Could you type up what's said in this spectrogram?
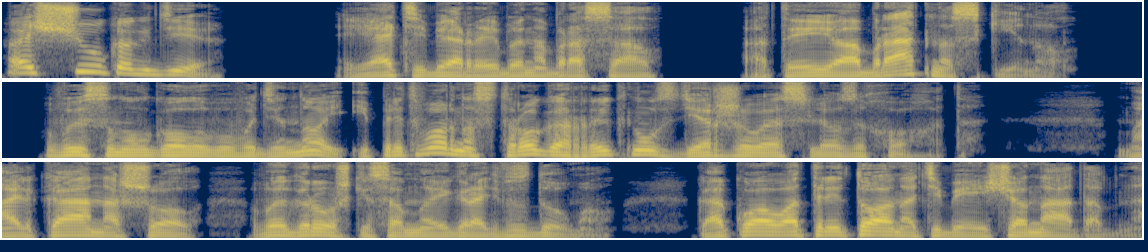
а щука где?» «Я тебе рыбы набросал, а ты ее обратно скинул». Высунул голову водяной и притворно строго рыкнул, сдерживая слезы хохота. «Малька нашел, в игрушки со мной играть вздумал. Какого тритона тебе еще надобно?»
